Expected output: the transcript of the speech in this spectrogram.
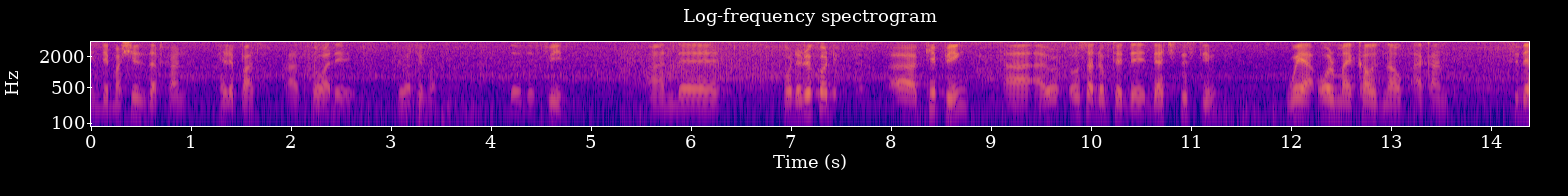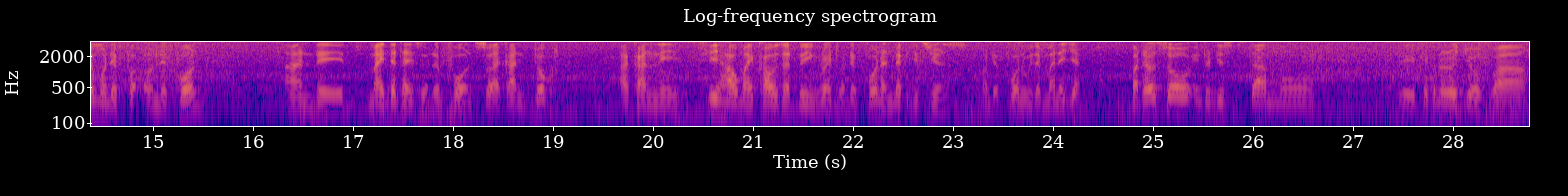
in the machines that can help us uh, store the, the whatever, the, the feed. And uh, for the record uh, keeping, uh, I also adopted the Dutch system where all my cows now I can see them on the, on the phone and uh, my data is on the phone. So I can talk, I can uh, see how my cows are doing right on the phone and make decisions on the phone with the manager. But I also introduced some uh, technology of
